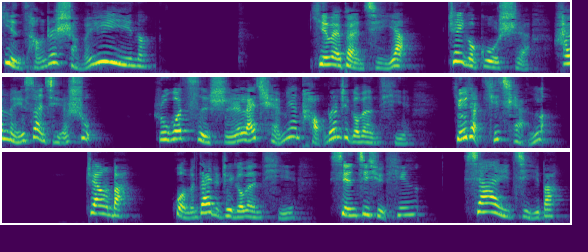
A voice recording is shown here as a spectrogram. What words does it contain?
隐藏着什么寓意呢？因为本集呀，这个故事还没算结束。如果此时来全面讨论这个问题，有点提前了。这样吧，我们带着这个问题先继续听下一集吧。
